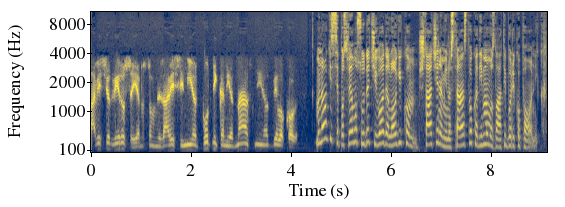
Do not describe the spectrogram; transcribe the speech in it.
Zavisi od virusa, jednostavno ne zavisi ni od putnika, ni od nas, ni od bilo koga. Mnogi se po svemu sudeći vode logikom šta će nam inostranstvo kad imamo Zlatibor i Koponik.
